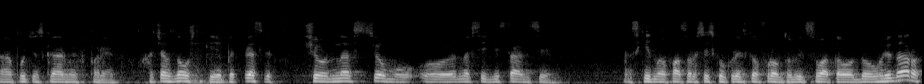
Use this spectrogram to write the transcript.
е, путінської армії вперед. Хоча знову ж таки я підкреслю, що на всьому на всій дистанції східного фасу російсько-українського фронту від Сватого до Угледару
